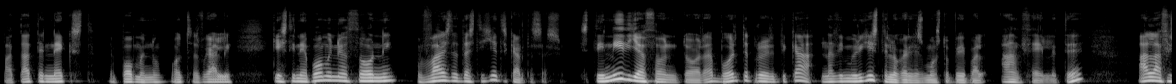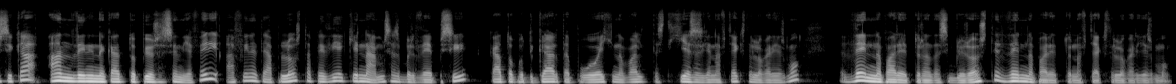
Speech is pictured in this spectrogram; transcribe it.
πατάτε next, επόμενο, ό,τι σας βγάλει και στην επόμενη οθόνη βάζετε τα στοιχεία της κάρτας σας. Στην ίδια οθόνη τώρα μπορείτε προαιρετικά να δημιουργήσετε λογαριασμό στο PayPal αν θέλετε, αλλά φυσικά, αν δεν είναι κάτι το οποίο σας ενδιαφέρει, αφήνετε απλώς τα πεδία κενά. Μην σας μπερδέψει κάτω από την κάρτα που έχει να βάλετε τα στοιχεία σας για να φτιάξετε λογαριασμό. Δεν είναι απαραίτητο να τα συμπληρώσετε, δεν είναι απαραίτητο να φτιάξετε λογαριασμό.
